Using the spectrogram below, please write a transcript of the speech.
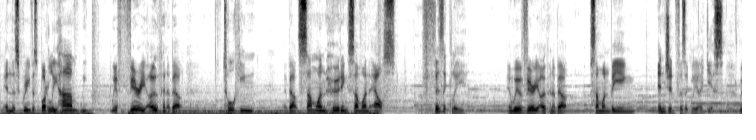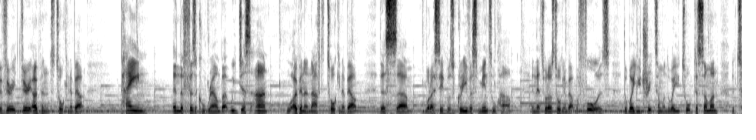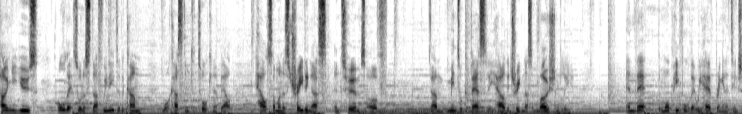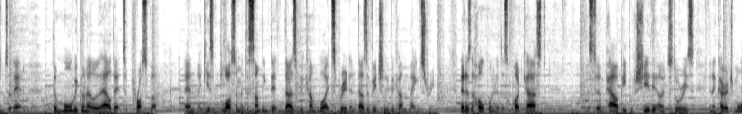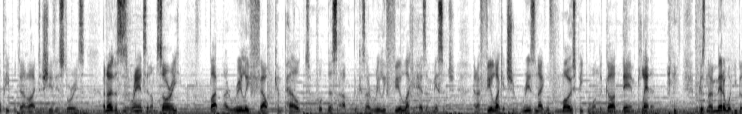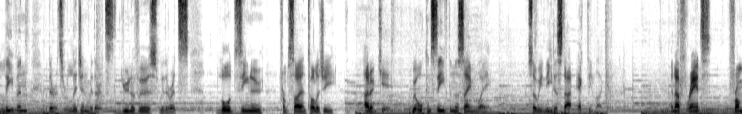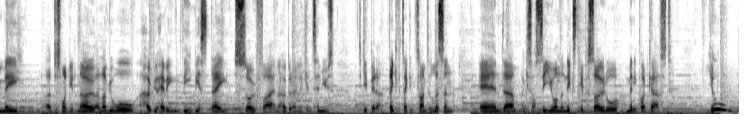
And this grievous bodily harm, we, we're very open about talking about someone hurting someone else physically, and we're very open about someone being injured physically, I guess. We're very, very open to talking about pain in the physical realm, but we just aren't open enough to talking about this, um, what I said was grievous mental harm. And that's what I was talking about before is the way you treat someone, the way you talk to someone, the tone you use, all that sort of stuff. We need to become more accustomed to talking about how someone is treating us in terms of um, mental capacity, how they're treating us emotionally, and that the more people that we have bringing attention to that the more we're going to allow that to prosper and I guess blossom into something that does become widespread and does eventually become mainstream. That is the whole point of this podcast is to empower people to share their own stories and encourage more people down the line to share their stories. I know this is a rant and I'm sorry, but I really felt compelled to put this up because I really feel like it has a message and I feel like it should resonate with most people on the goddamn planet. because no matter what you believe in, whether it's religion, whether it's universe, whether it's Lord Xenu from Scientology, I don't care. We're all conceived in the same way, so we need to start acting like it. Enough rants from me. I just want you to know I love you all. I hope you're having the best day so far, and I hope it only continues to get better. Thank you for taking the time to listen, and um, I guess I'll see you on the next episode or mini podcast. Yo!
